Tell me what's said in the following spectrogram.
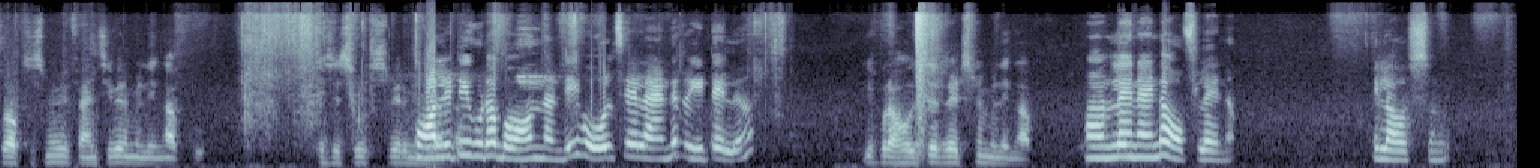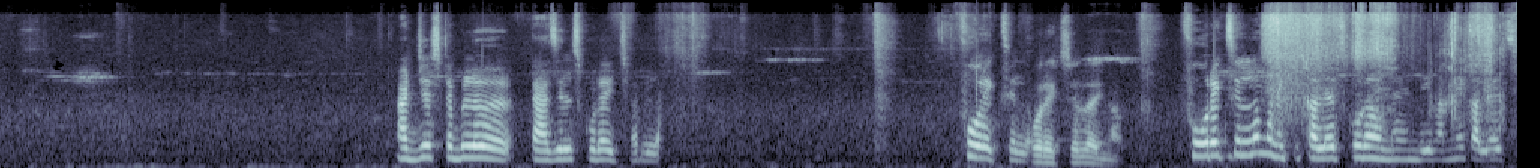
frocks इसमें भी फैंसी वेयर मिलेंगे आपको ऐसे सूट्स वेयर मिल క్వాలిటీ కూడా బాగుందండి హోల్సేల్ అండ్ రీటైల్ जाता है। ये पूरा होलसेल रेट्स में मिलेंगे आपको ఆన్లైన్ అండ్ ఆఫ్లైన్ ఇలా వస్తుంది అడ్జస్టబుల్ టాజిల్స్ కూడా ఇచ్చారు ఇలా ఫోర్ ఎక్స్ఎల్ फोर एक्सएल रहेंगे आपको ఫోర్ ఎక్స్ఎల్లో మనకి కలర్స్ కూడా ఉన్నాయండి. ఇవన్నీ కలర్స్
